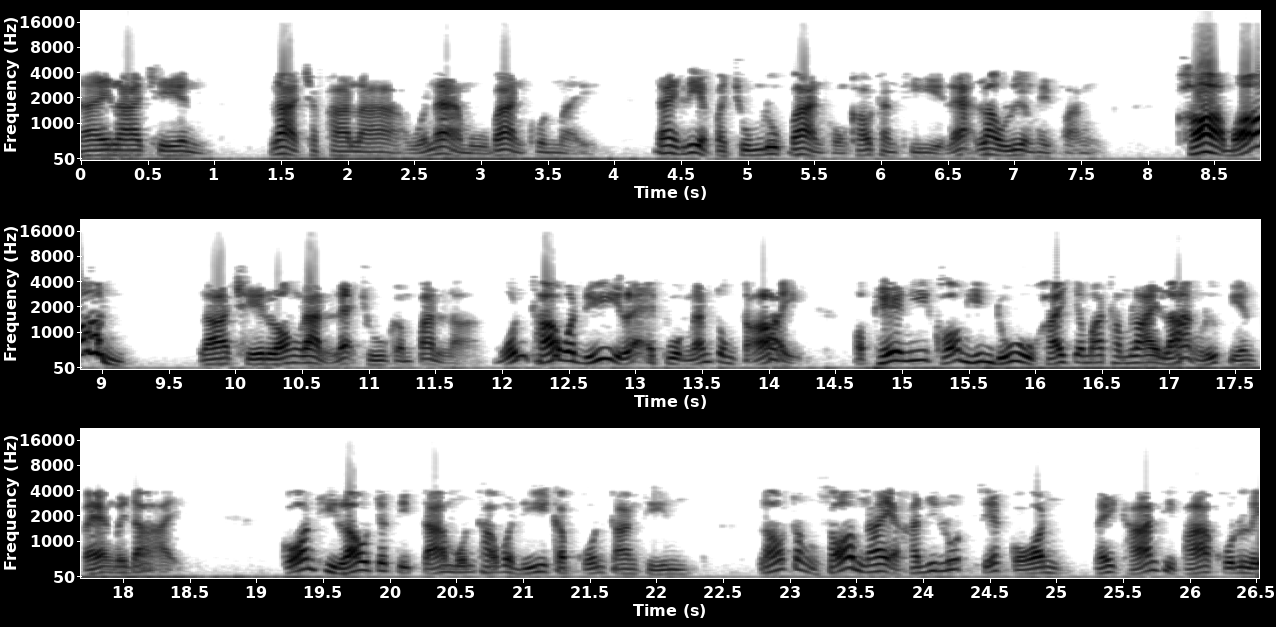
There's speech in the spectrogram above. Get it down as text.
นายลาเชน ราชพาลาหัวหน้าหมู่บ้านคนใหม่ ได้เรียกประชุมลูกบ้านของเขาทันทีและเล่าเรื่องให้ฟัง ข้ามันลาเชนร้องลั่นและชูกำปั้นล่ะมนทาวดีและไอ้พวกนั้นต้องตายประเพณีของฮินดูใครจะมาทำลายล้างหรือเปลี่ยนแปลงไม่ได้ ก่อนที่เราจะติดตามมนทาวดีกับคนต่างถิ่นเราต้องซ้อมนายอคันดิรุตเสียก่อนในฐานที่พาคนเล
